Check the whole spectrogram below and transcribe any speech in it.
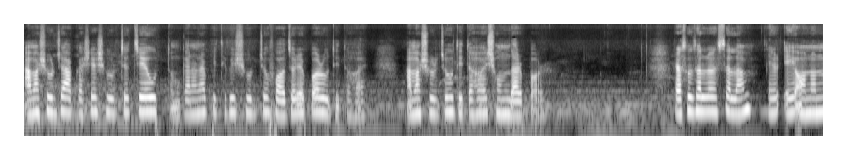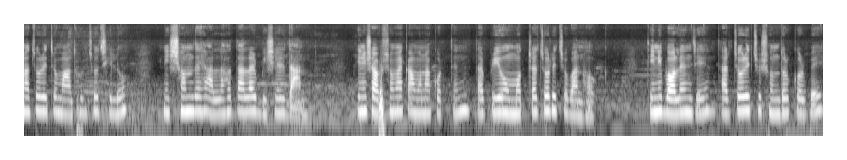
আমার সূর্য আকাশের সূর্যের চেয়ে উত্তম, কেননা পৃথিবীর সূর্য ফজরের পর উদিত হয়। আমার সূর্য উদিত হয় সন্ধ্যার পর। রাসুল সাল্লাহ সাল্লাম এর এই অনন্য চরিত্র মাধুর্য ছিল নিঃসন্দেহে আল্লাহ তালার বিশেষ দান। তিনি সবসময় কামনা করতেন, তার প্রিয় উম্মতরা চরিত্রবান হোক। তিনি বলেন যে, তার চরিত্র সুন্দর করবে,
